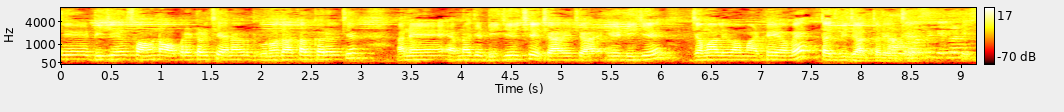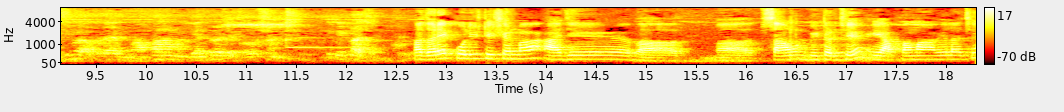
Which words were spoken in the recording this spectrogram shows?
જે ડીજે સાઉન્ડના ઓપરેટર છે એના વિરુદ્ધ ગુનો દાખલ કરેલ છે અને એમના જે ડીજે છે ચારે ચાર એ ડીજે જમા લેવા માટે અમે તજવીજ હાથ ધરેલ છે. આ દરેક પોલીસ સ્ટેશનમાં આ જે સાઉન્ડ મીટર છે એ આપવામાં આવેલા છે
